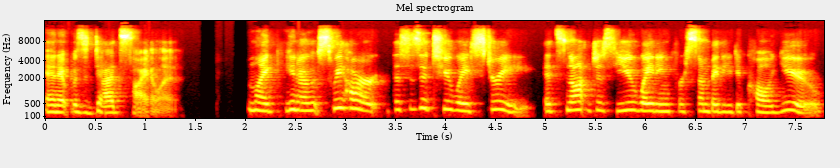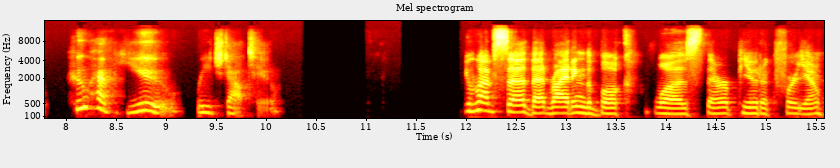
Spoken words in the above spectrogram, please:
And it was dead silent. I'm like, you know, sweetheart, this is a two way street. It's not just you waiting for somebody to call you. Who have you reached out to? You have said that writing the book was therapeutic for you.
